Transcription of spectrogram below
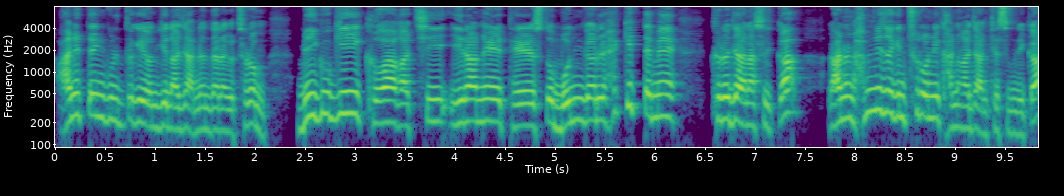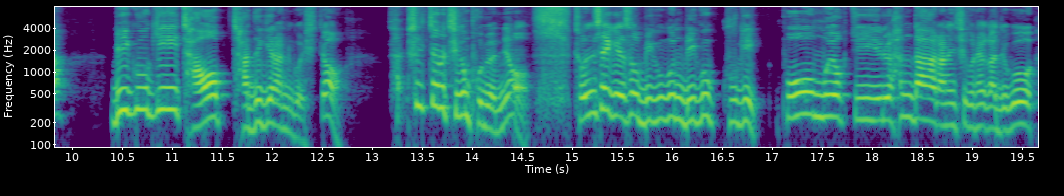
안에 땡 굴뚝에 연기 나지 않는다는 것처럼 미국이 그와 같이 이란에 대해서도 뭔가를 했기 때문에 그러지 않았을까? 라는 합리적인 추론이 가능하지 않겠습니까? 미국이 자업자득이라는 것이죠. 실제로 지금 보면요. 전 세계에서 미국은 미국 국익, 보호무역주의를 한다라는 식으로 해가지고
